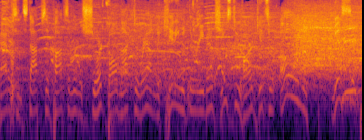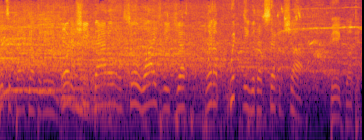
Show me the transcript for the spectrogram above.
Patterson stops it, pops a little short. Ball knocked around. McKinney with the rebound. She's too hard. Gets her own miss and puts it back up and in. Boy, did she battle, and so wisely, Jeff went up quickly with that second shot. Big bucket.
